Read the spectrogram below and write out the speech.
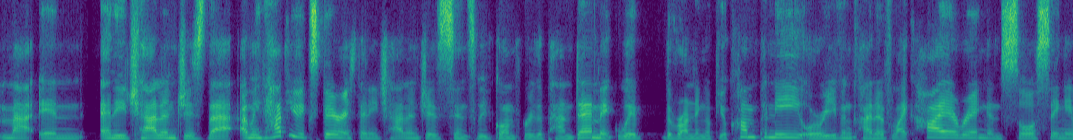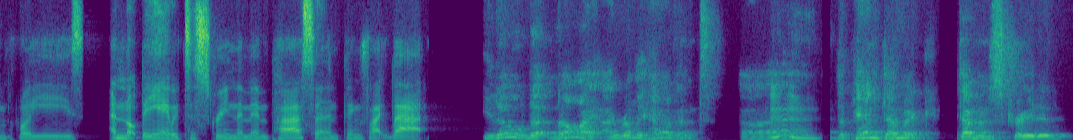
Matt, in any challenges that, I mean, have you experienced any challenges since we've gone through the pandemic with the running of your company or even kind of like hiring and sourcing employees and not being able to screen them in person and things like that? You know, no, I, I really haven't. Uh, mm. The pandemic demonstrated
